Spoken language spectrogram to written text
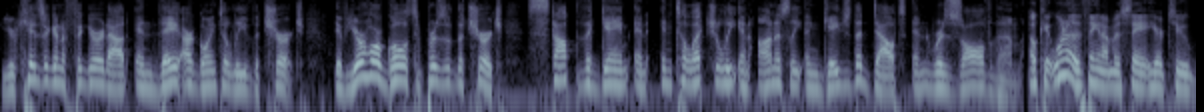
your kids are going to figure it out and they are going to leave the church. If your whole goal is to preserve the church, stop the game and intellectually and honestly engage the doubts and resolve them. Okay, one other thing I'm going to say it here too,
